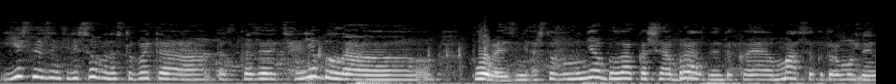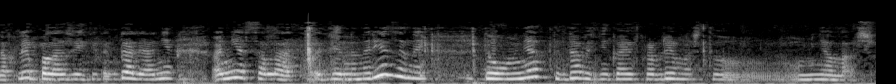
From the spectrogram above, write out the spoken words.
если я заинтересована, чтобы это, так сказать, не было порознь, а чтобы у меня была кашеобразная такая масса, которую можно и на хлеб положить и так далее, а не, а не салат отдельно нарезанный, то у меня тогда возникает проблема, что у меня лаш.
